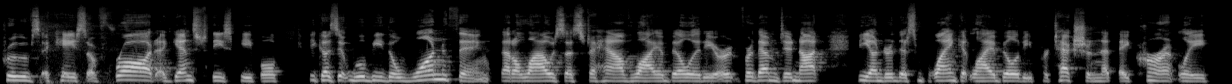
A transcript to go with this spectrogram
proves a case of fraud against these people because it will be the one thing that allows us to have liability or for them to not be under this blanket liability protection that they currently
